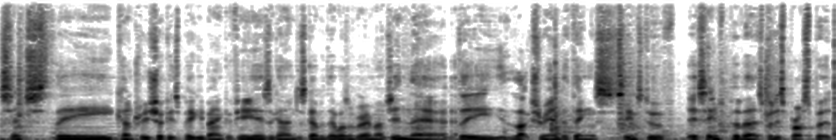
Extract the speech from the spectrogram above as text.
Since the country shook its piggy bank a few years ago and discovered there wasn't very much in there, the luxury end of things seems to have it seems perverse, but it's prospered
